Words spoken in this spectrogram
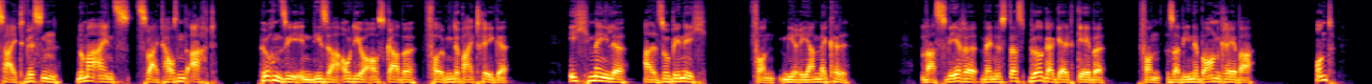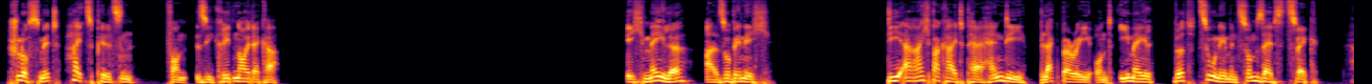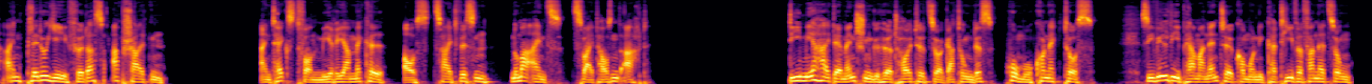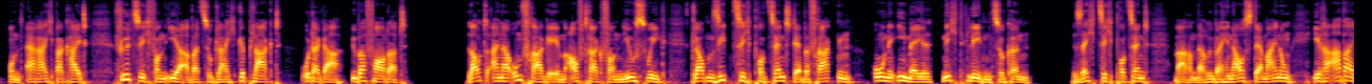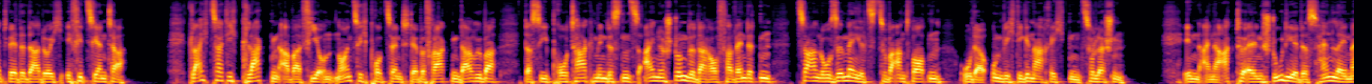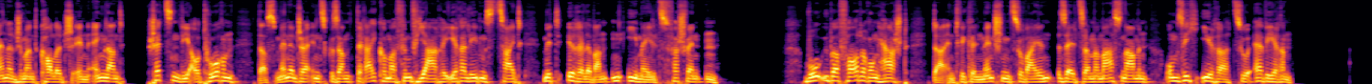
Zeitwissen Nummer 1 2008. Hören Sie in dieser Audioausgabe folgende Beiträge. Ich maile, also bin ich. Von Miriam Meckel. Was wäre, wenn es das Bürgergeld gäbe? Von Sabine Borngräber. Und Schluss mit Heizpilzen. Von Sigrid Neudecker. Ich maile, also bin ich. Die Erreichbarkeit per Handy, Blackberry und E-Mail wird zunehmend zum Selbstzweck. Ein Plädoyer für das Abschalten. Ein Text von Miriam Meckel aus Zeitwissen Nummer 1 2008. Die Mehrheit der Menschen gehört heute zur Gattung des Homo connectus. Sie will die permanente kommunikative Vernetzung und Erreichbarkeit, fühlt sich von ihr aber zugleich geplagt oder gar überfordert. Laut einer Umfrage im Auftrag von Newsweek glauben 70 Prozent der Befragten, ohne E-Mail nicht leben zu können. 60 Prozent waren darüber hinaus der Meinung, ihre Arbeit werde dadurch effizienter. Gleichzeitig klagten aber 94 Prozent der Befragten darüber, dass sie pro Tag mindestens eine Stunde darauf verwendeten, zahllose Mails zu beantworten oder unwichtige Nachrichten zu löschen. In einer aktuellen Studie des Henley Management College in England schätzen die Autoren, dass Manager insgesamt 3,5 Jahre ihrer Lebenszeit mit irrelevanten E-Mails verschwenden. Wo Überforderung herrscht, da entwickeln Menschen zuweilen seltsame Maßnahmen, um sich ihrer zu erwehren.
